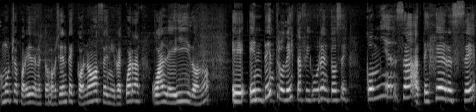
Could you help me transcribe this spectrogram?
muchos por ahí de nuestros oyentes conocen y recuerdan o han leído, ¿no? Eh, en dentro de esta figura entonces comienza a tejerse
